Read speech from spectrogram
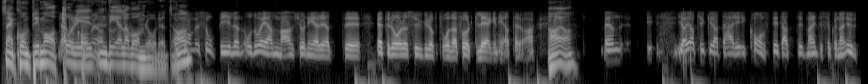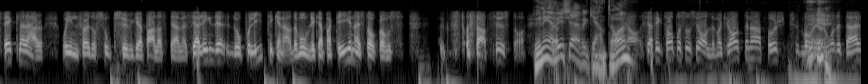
sån här komprimator Ja, då i en de- del av området. Då Ja. kommer sopbilen och då är en man kör ner ett, eh, ett rör och suger upp 240 lägenheter. Va? Ja, ja. Men eh, ja, jag tycker att det här är konstigt att man inte ska kunna utveckla det här och, införa då sopsugare på alla ställen. Så jag ringde då politikerna, de olika partierna i Stockholms st- stadshus då. Du är en envis jävel Kent. Ja. Ja, så jag fick ta på Socialdemokraterna först, borgarrådet där,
